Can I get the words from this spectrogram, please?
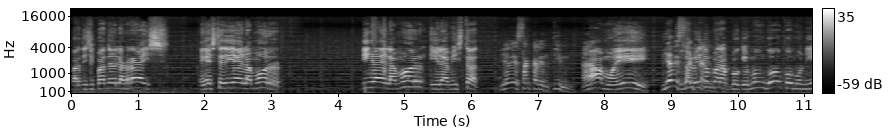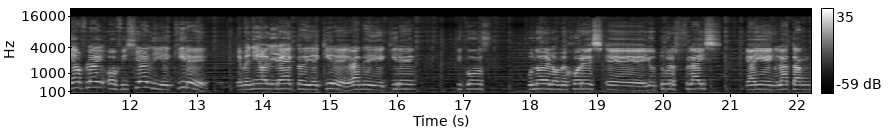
Participando en las RAIs en este Día del Amor. Día del Amor y la Amistad. Día de San Calentín. ¿ah? Vamos ahí. Día de Un San saludito Calentín. para Pokémon Go, Comunidad Fly Oficial DJ Kire. Bienvenido al directo DJ Kire, grande DJ Kire. Chicos, uno de los mejores eh, youtubers flies que hay en Latam.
